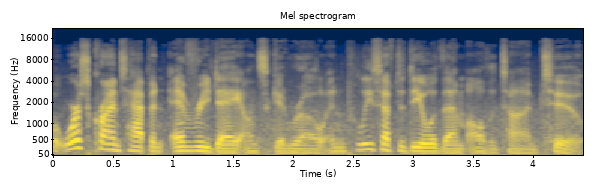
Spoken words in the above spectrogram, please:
But worse crimes happen every day on Skid Row, and police have to deal with them all the time, too.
